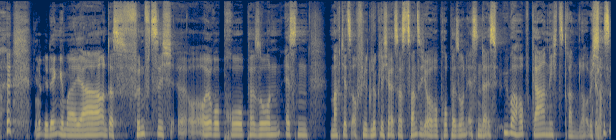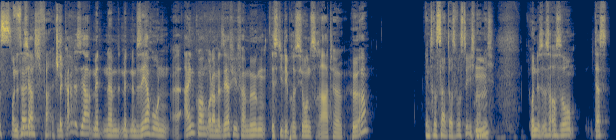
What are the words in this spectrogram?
wir, wir denken immer, ja, und das 50 äh, Euro pro Person Essen macht jetzt auch viel glücklicher als das 20 Euro pro Person Essen. Da ist überhaupt gar nichts dran, glaube ich. Genau. Das ist Und es völlig ist ja falsch. bekannt ist ja mit einem mit einem sehr hohen äh, Einkommen oder mit sehr viel Vermögen ist die Depressionsrate höher. Interessant, das wusste ich noch Mhm. nicht. Und es ist auch so, dass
